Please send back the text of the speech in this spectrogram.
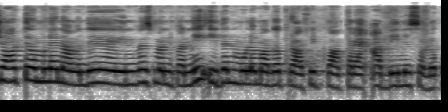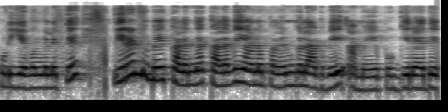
ஷார்ட் டேர்மில் நான் வந்து இன்வெஸ்ட்மெண்ட் பண்ணி இதன் மூலமாக ப்ராஃபிட் பார்க்குறேன் அப்படின்னு சொல்லக்கூடியவங்களுக்கு இரண்டுமே கலந்த கலவையான பலன்களாகவே அமைய போகிறது.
